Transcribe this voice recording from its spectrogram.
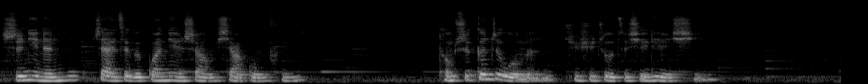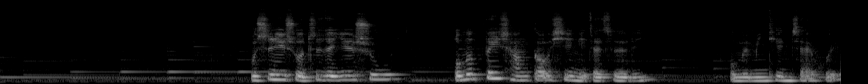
使你能在这个观念上下功夫，同时跟着我们继续做这些练习。我是你所知的耶稣，我们非常高兴你在这里，我们明天再会。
